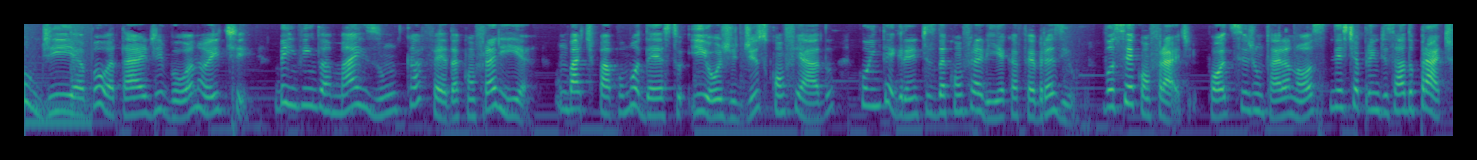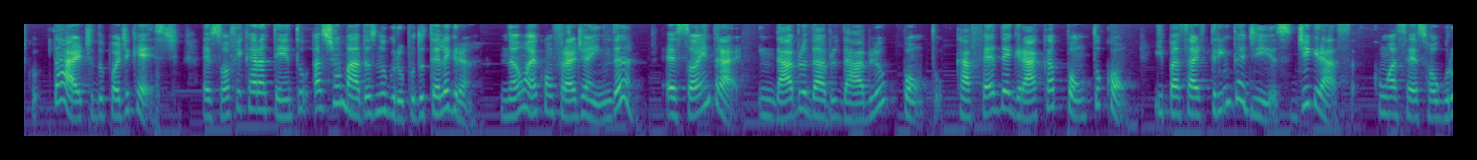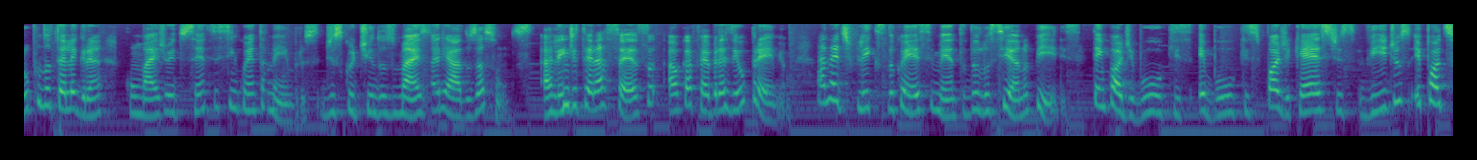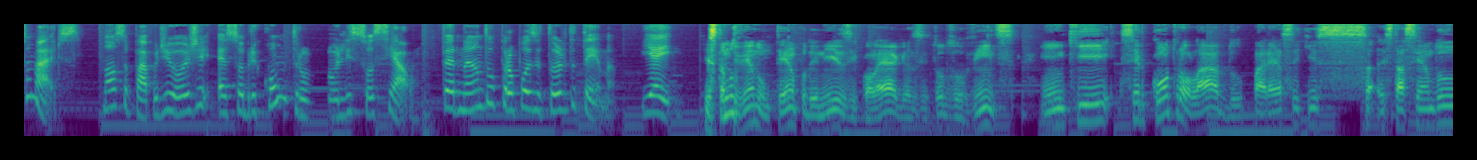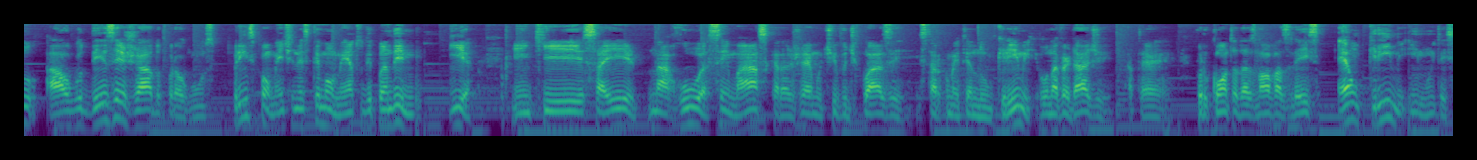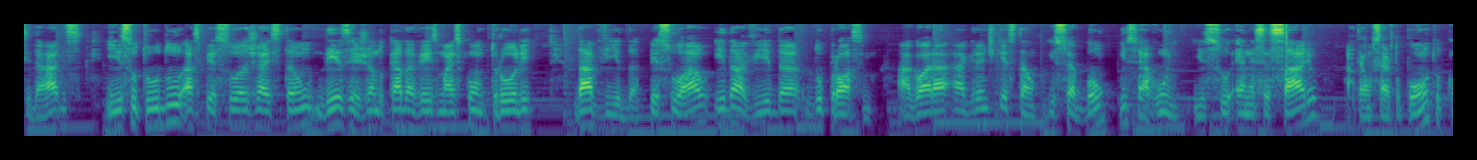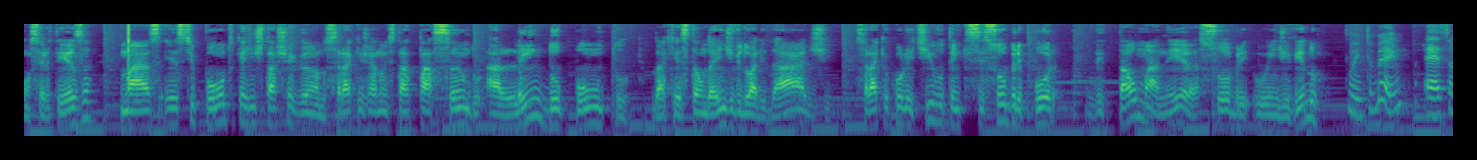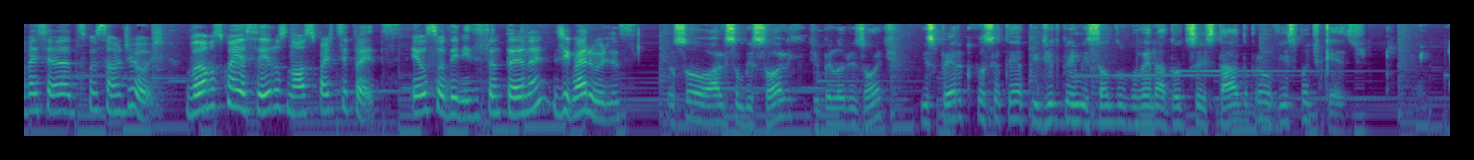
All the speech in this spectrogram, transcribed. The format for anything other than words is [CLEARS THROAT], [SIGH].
Bom dia, boa tarde, boa noite. Bem-vindo a mais um Café da Confraria, um bate-papo modesto e hoje desconfiado com integrantes da Confraria Café Brasil. Você, confrade, pode se juntar a nós neste aprendizado prático da arte do podcast. É só ficar atento às chamadas no grupo do Telegram. Não é confrade ainda? É só entrar em www.cafedegraca.com e passar 30 dias de graça com acesso ao grupo no Telegram com mais de 850 membros, discutindo os mais variados assuntos, além de ter acesso ao Café Brasil Premium, a Netflix do conhecimento do Luciano Pires. Tem podbooks, e-books, podcasts, vídeos e podsumários. Nosso papo de hoje é sobre controle social. Fernando, propositor do tema. E aí? Estamos vivendo um tempo, Denise, colegas e todos os ouvintes, em que ser controlado parece que está sendo algo desejado por alguns, principalmente neste momento de pandemia, em que sair na rua sem máscara já é motivo de quase estar cometendo um crime, ou na verdade, até por conta das novas leis, é um crime em muitas cidades, e isso tudo as pessoas já estão desejando cada vez mais controle da vida pessoal e da vida do próximo. Agora, a grande questão: isso é bom, isso é ruim, isso é necessário até um certo ponto, com certeza, mas este ponto que a gente está chegando, será que já não está passando além do ponto da questão da individualidade? Será que o coletivo tem que se sobrepor de tal maneira sobre o indivíduo? Muito bem, essa vai ser a discussão de hoje. Vamos conhecer os nossos participantes. Eu sou Denise Santana, de Guarulhos. Eu sou Alisson Bissoli, de Belo Horizonte, espero que você tenha pedido permissão do governador do seu estado para ouvir esse podcast.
